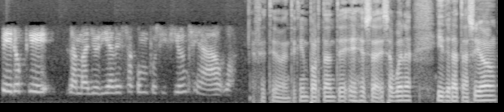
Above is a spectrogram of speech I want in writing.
pero que la mayoría de esa composición sea agua. Efectivamente, qué importante es esa, esa buena hidratación,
